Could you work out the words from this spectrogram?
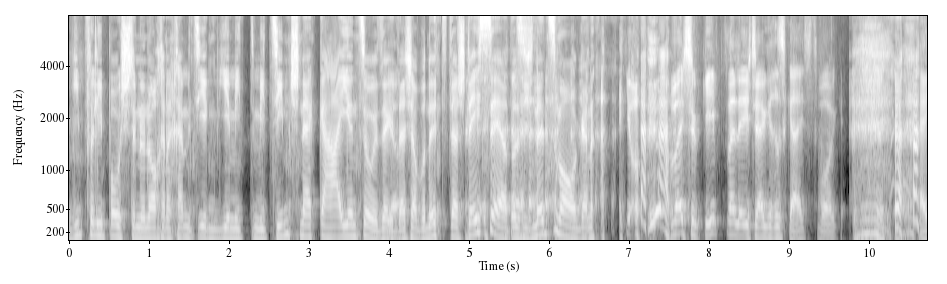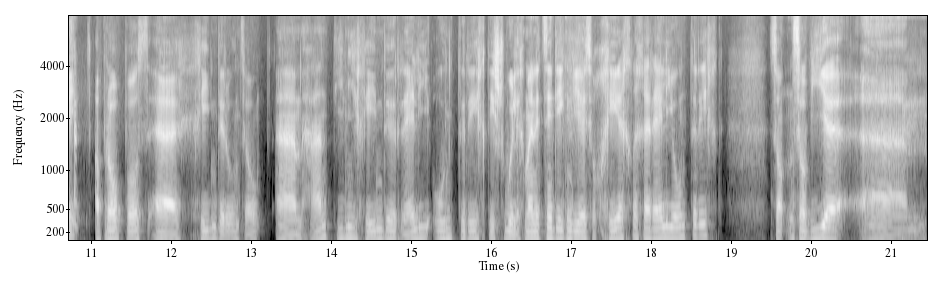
Gipfeli posten und nachher kommen sie irgendwie mit, mit Zimtschnecken heim und so. Sag, ja. Das ist aber nicht das Dessert, das ist nicht das Morgen. ja, weißt du, Gipfeli ist eigentlich ein geiles Morgen. hey, Apropos äh, Kinder und so, ähm, haben deine Kinder Rallye-Unterricht in der Schule? Ich meine jetzt nicht irgendwie so kirchlichen Rallye-Unterricht, sondern so wie ähm,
